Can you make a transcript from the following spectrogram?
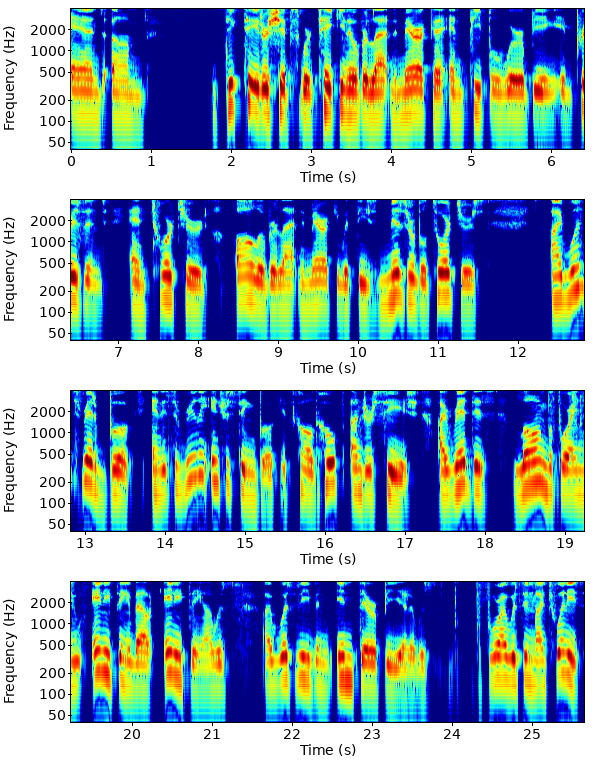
and um, dictatorships were taking over Latin America and people were being imprisoned and tortured all over Latin America with these miserable tortures. I once read a book, and it's a really interesting book. It's called Hope Under Siege. I read this long before I knew anything about anything. I was I wasn't even in therapy yet. It was before I was in my 20s.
